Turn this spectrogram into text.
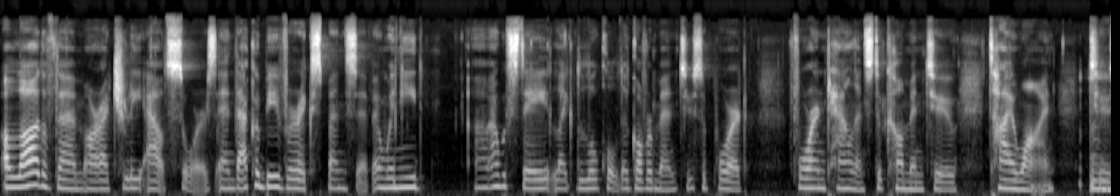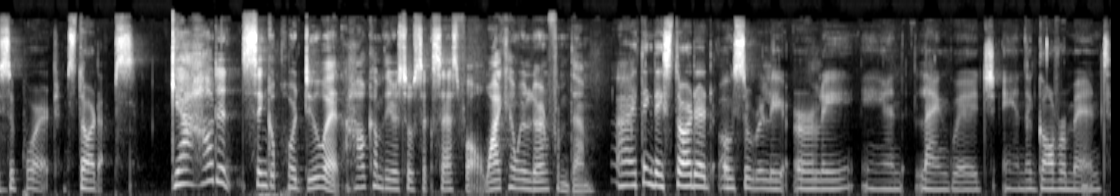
a lot of them are actually outsourced, and that could be very expensive. And we need, uh, I would say, like the local, the government to support foreign talents to come into Taiwan to support startups. Yeah, how did Singapore do it? How come they're so successful? Why can't we learn from them? I think they started also really early, and language and the government,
